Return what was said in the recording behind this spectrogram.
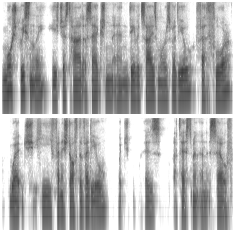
Most recently, he's just had a section in David Sizemore's video, Fifth Floor, which he finished off the video, which is a testament in itself.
